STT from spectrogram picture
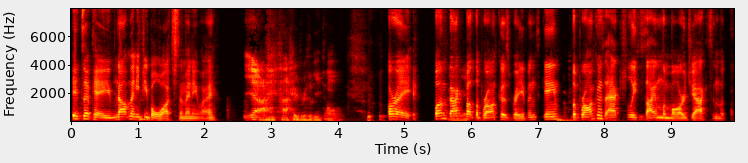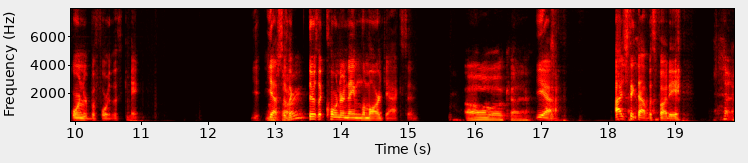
it's okay. Not many people watch them anyway. Yeah, I, I really don't. All right. Fun fact Alright. about the Broncos Ravens game. The Broncos actually signed Lamar Jackson the corner before this game. Y- yes, there's a, sorry? there's a corner named Lamar Jackson. Oh, okay. Yeah. I just think that was funny. yeah,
